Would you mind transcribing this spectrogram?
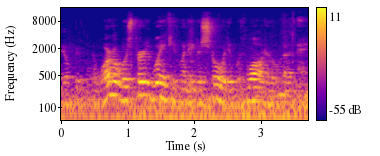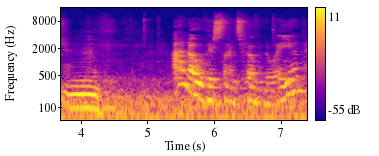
The world was pretty wicked when he destroyed it with water, wasn't it? Mm. I know this thing's coming to an end.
